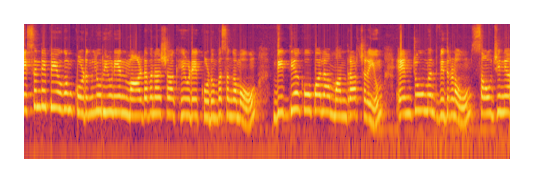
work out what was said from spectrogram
എസ് എൻ ഡി പി യോഗം കൊടുങ്ങല്ലൂർ യൂണിയൻ മാടവന ശാഖയുടെ കുടുംബസംഗമവും വിദ്യാഗോപാല മന്ത്രാർച്ചനയും എൻഡോമെന്റ് വിതരണവും സൗജന്യ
